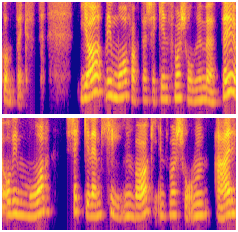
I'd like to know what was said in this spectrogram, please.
kontekst. Ja, vi må faktasjekke informasjonen vi møter, og vi må sjekke hvem kilden bak informasjonen er.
